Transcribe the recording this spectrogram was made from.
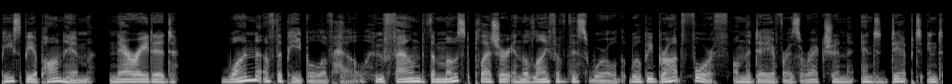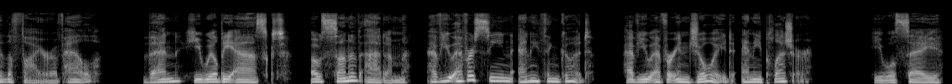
peace be upon him, narrated, one of the people of hell who found the most pleasure in the life of this world will be brought forth on the day of resurrection and dipped into the fire of hell. Then he will be asked, O son of Adam, have you ever seen anything good? Have you ever enjoyed any pleasure? He will say,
